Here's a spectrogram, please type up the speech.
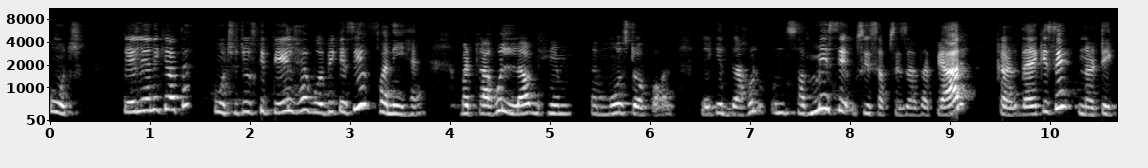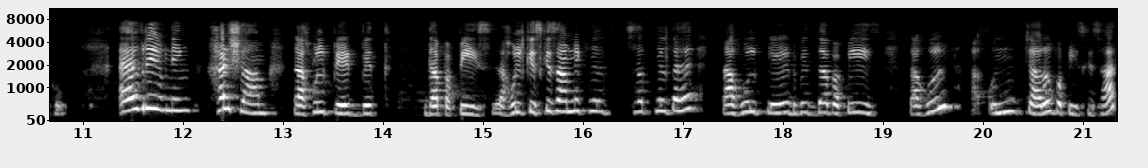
पूंछ। टेल यानी क्या होता है? पूछ। जो उसकी टेल है, वो भी कैसी फनी है। But Rahul loved him the most of all लेकिन राहुल उन सब में से उसे सबसे ज़्यादा प्यार करता है किसे? नटी को। एवरी इवनिंग हर शाम, Rahul played with the puppies Rahul किसके सामने खेल, साथ खेलता है? Rahul played with the puppies Rahul, उन चारों पपीज के साथ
